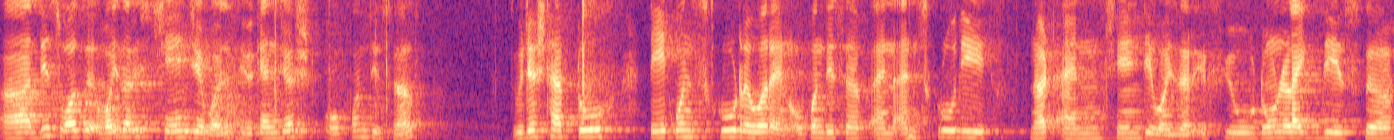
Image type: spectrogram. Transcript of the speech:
Uh, this was visor is changeable. You can just open this up. You just have to take one screwdriver and open this up and unscrew the nut and change the visor. If you don't like this uh,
